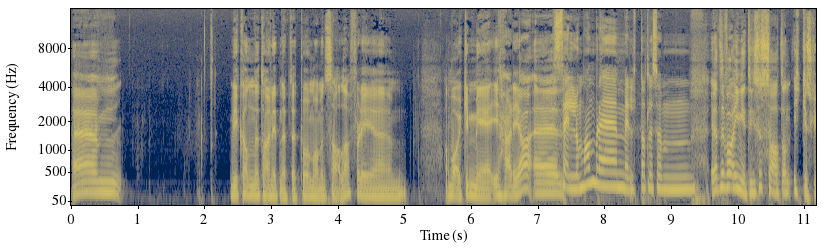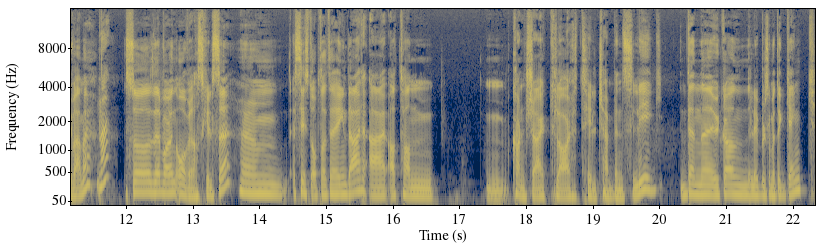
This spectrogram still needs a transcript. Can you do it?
Um, vi kan ta en liten update på Mohammed Salah, fordi um, han var jo ikke med i helga. Eh, Selv om han ble meldt at liksom ja, det var ingenting som sa at han ikke skulle være med. Nei. Så det var jo en overraskelse. Um, siste oppdatering der er at han um, kanskje er klar til Champions League denne uka. Liverpool skal møte Genk.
